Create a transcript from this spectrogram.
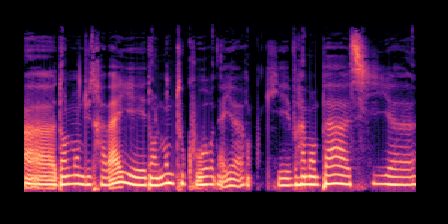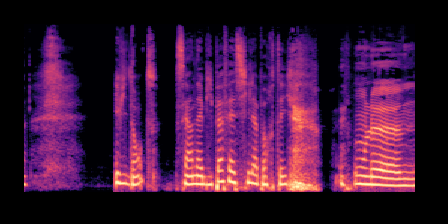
euh, dans le monde du travail et dans le monde tout court d'ailleurs, qui est vraiment pas si euh, évidente c'est un habit pas facile à porter. on le,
